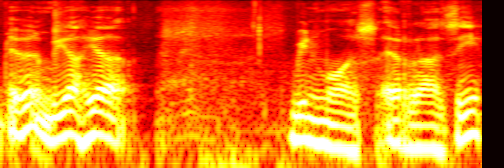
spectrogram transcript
Efendim Yahya bin Muaz Er-Razi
